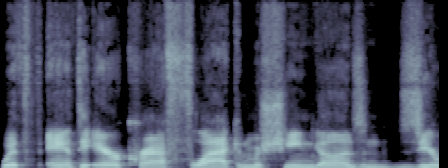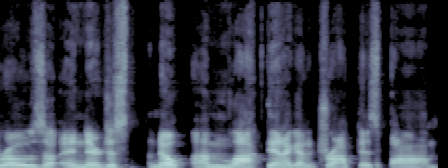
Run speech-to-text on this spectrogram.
with anti-aircraft flak and machine guns and zeros and they're just nope, I'm locked in. I got to drop this bomb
